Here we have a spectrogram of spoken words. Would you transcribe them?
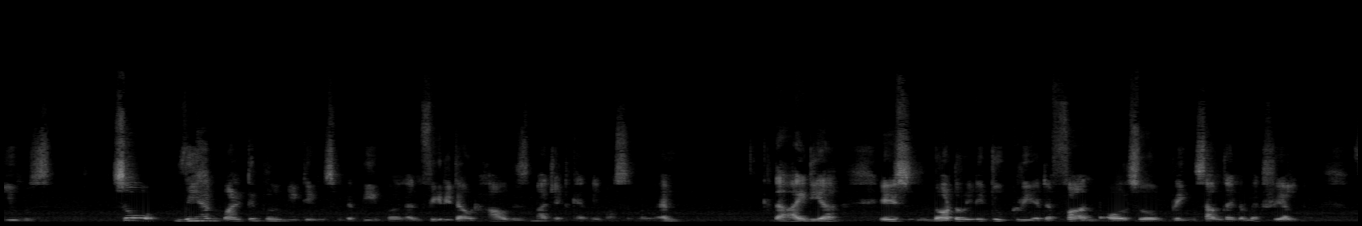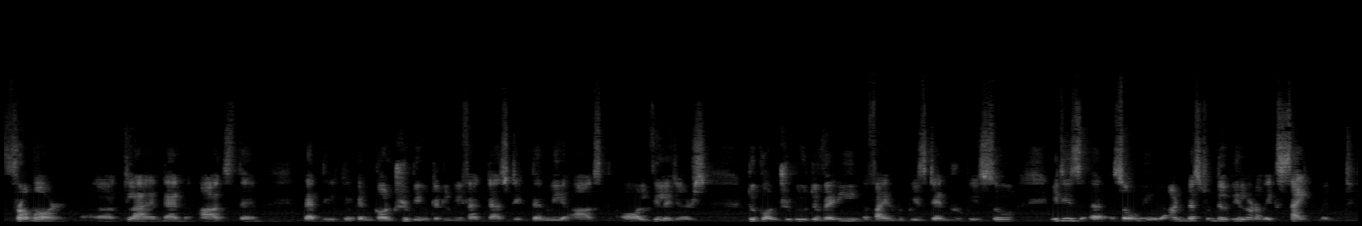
use. So we have multiple meetings with the people and figured out how this budget can be possible. And the idea is not only to create a fund, also bring some kind of material from our uh, client and ask them that if you can contribute, it will be fantastic. Then we asked all villagers to contribute a very 5 rupees 10 rupees so it is uh, so we understood there'll be a lot of excitement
